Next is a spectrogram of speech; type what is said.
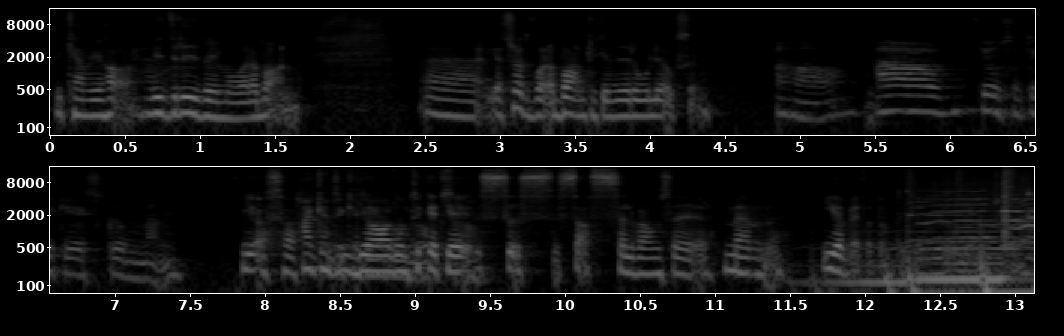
Det kan vi ha. Vi driver ju med våra barn. Eh, jag tror att våra barn tycker vi är roliga också. Ja, Josef tycker jag är skum men... Ja, så, Han kan tycka att ja är de rolig tycker att jag är också. sass eller vad de säger. Men jag vet att de tycker att jag är rolig.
